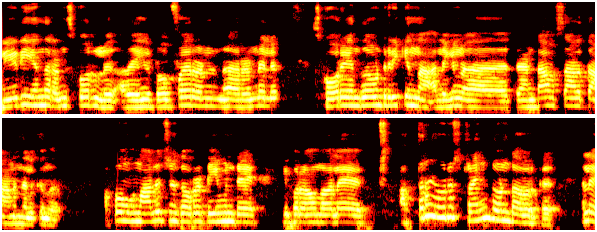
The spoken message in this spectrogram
ലീഡ് ചെയ്യുന്ന റൺ സ്കോറിൽ അതായത് ടോപ്പ് ഫൈവ് റൺ റണ്ണിൽ സ്കോർ ചെയ്തുകൊണ്ടിരിക്കുന്ന അല്ലെങ്കിൽ രണ്ടാം സ്ഥാനത്താണ് നിൽക്കുന്നത്. അപ്പോൾ ഒന്ന് ആലോചിച്ച് നോക്കുക അവരുടെ ടീമിന്റെ ഈ പറയുന്ന പോലെ അത്രയും ഒരു സ്ട്രെങ്ത് ഉണ്ട് അവർക്ക്. അല്ലേ?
